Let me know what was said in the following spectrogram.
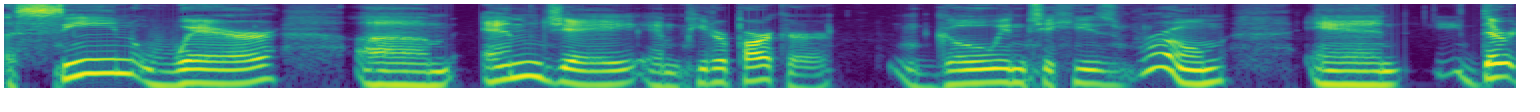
a scene where um, MJ and Peter Parker go into his room and there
